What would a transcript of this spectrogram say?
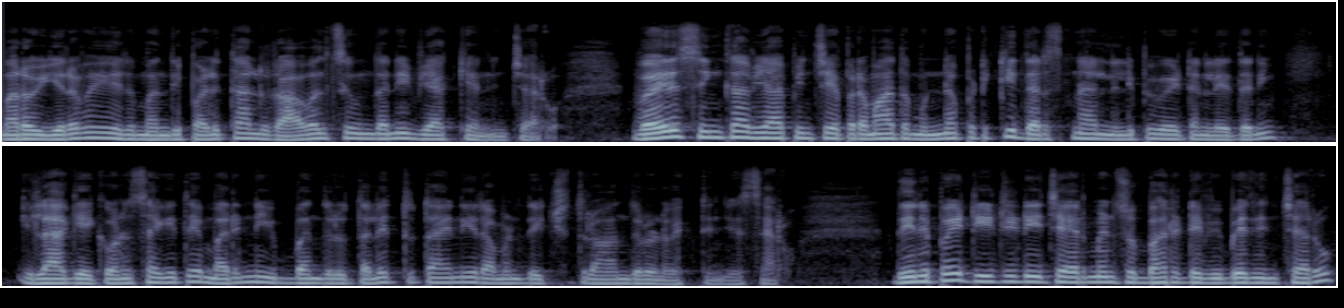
మరో ఇరవై ఐదు మంది ఫలితాలు రావాల్సి ఉందని వ్యాఖ్యానించారు. వైరస్ ఇంకా వ్యాపించే ప్రమాదం ఉన్నప్పటికీ దర్శనాలు నిలిపివేయటం లేదని ఇలాగే కొనసాగితే మరిన్ని ఇబ్బందులు తలెత్తుతాయని రమణ దీక్షితులు ఆందోళన వ్యక్తం చేశారు. దీనిపై టీటీడీ చైర్మన్ సుబ్బారెడ్డి విభేదించారు.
